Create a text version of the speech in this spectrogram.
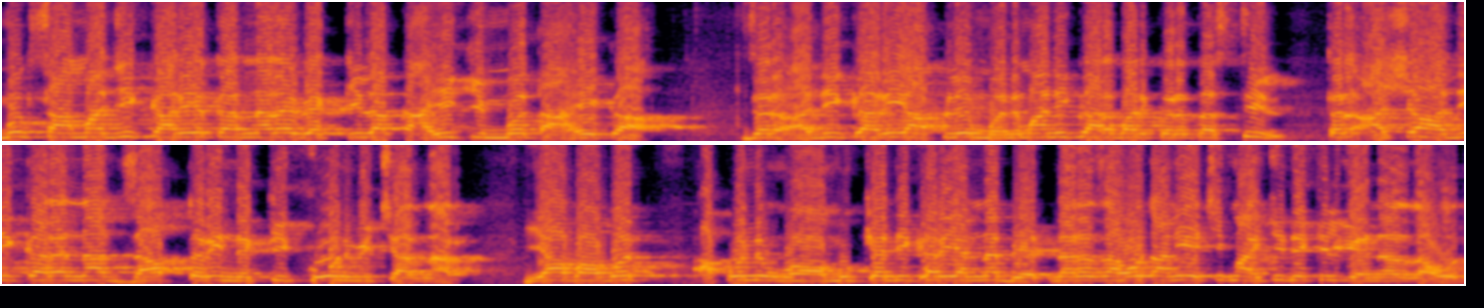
मग सामाजिक कार्य करणाऱ्या व्यक्तीला काही किंमत आहे का? जर अधिकारी आपले मनमानी कारभार करत असतील तर अशा अधिकाऱ्यांना जाब तरी नक्की कोण विचारणार? याबाबत आपण मुख्याधिकारी यांना भेटणारच आहोत आणि याची माहिती देखील घेणारच आहोत.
